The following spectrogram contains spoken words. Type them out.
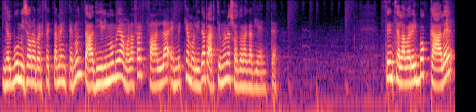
Gli albumi sono perfettamente montati, rimuoviamo la farfalla e mettiamoli da parte in una ciotola capiente. Senza lavare il boccale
